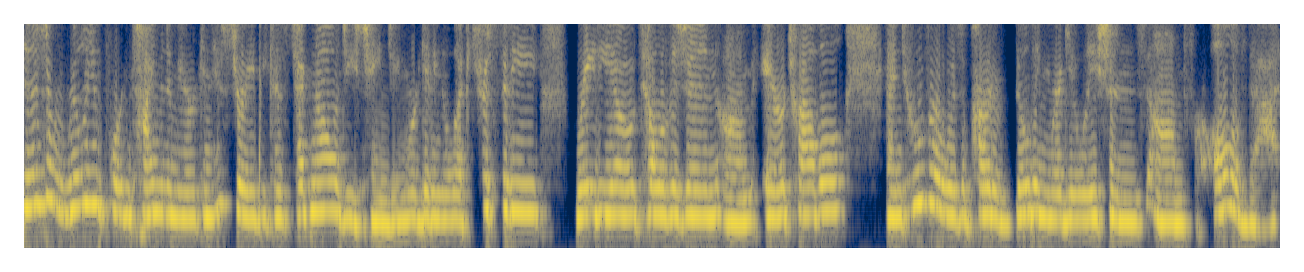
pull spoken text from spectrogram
This is a really important time in American history because technology is changing. We're getting electricity, radio, television, um, air travel. And Hoover was a part of building regulations um, for all of that,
